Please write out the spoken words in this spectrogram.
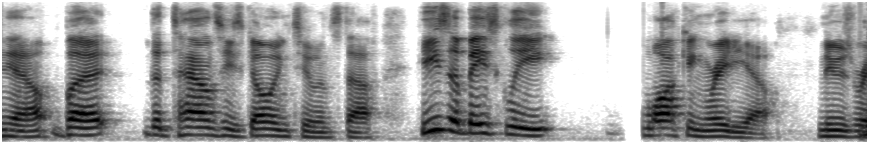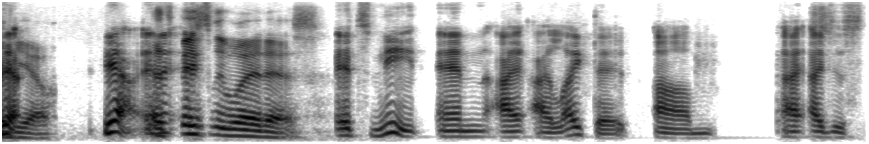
Yeah, but the towns he's going to and stuff. He's a basically walking radio, news radio. Yeah, and That's it- basically what it is. it's neat and I I liked it. Um, I I just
